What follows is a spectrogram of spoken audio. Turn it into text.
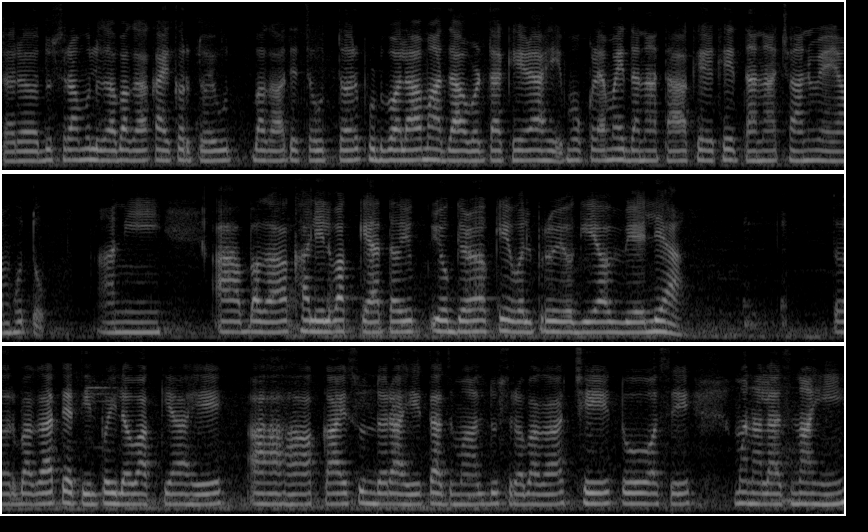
तर दुसरा मुलगा बघा काय करतोय. उत- बघा त्याचं उत्तर फुटबॉल हा माझा आवडता खेळ आहे. मोकळ्या मैदानात हा खेळ खेळताना छान व्यायाम होतो. आणि आ बघा खालील वाक्यात योग्य केवळ प्रयोगी अव्यय लिहा. तर बघा त्यातील पहिलं वाक्य आहे आहा हा काय सुंदर आहे ताजमहाल. दुसरं बघा छे तो असे म्हणालाच नाही.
